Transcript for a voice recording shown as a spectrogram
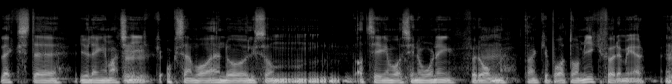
växte ju längre matchen gick och sen var ändå liksom att segern var i sin ordning för dem, tanke på att de gick före mer. Eh,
